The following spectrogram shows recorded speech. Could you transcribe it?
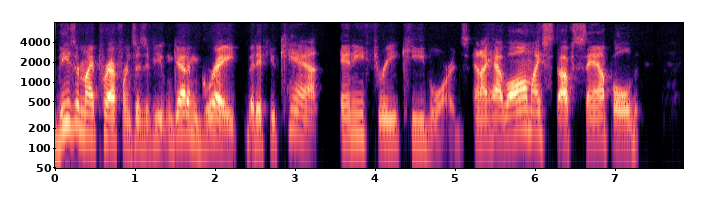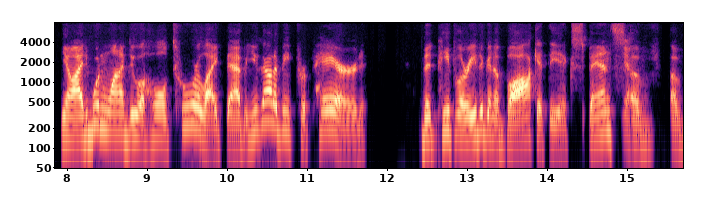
these are my preferences. If you can get them, great. But if you can't, any three keyboards. And I have all my stuff sampled. You know, I wouldn't want to do a whole tour like that, but you got to be prepared that people are either going to balk at the expense Yeah. of of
